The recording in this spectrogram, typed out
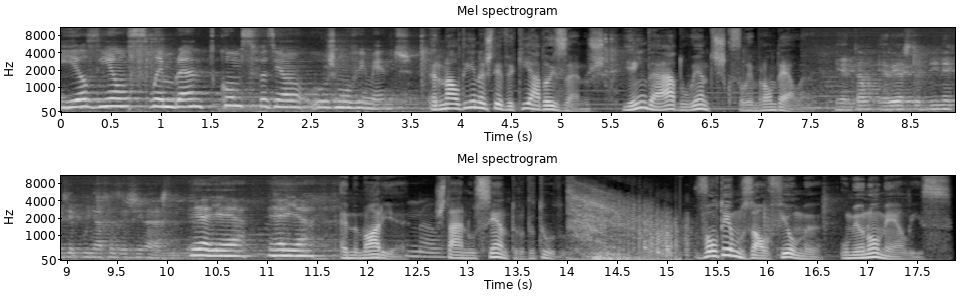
e eles iam se lembrando de como se faziam os movimentos. Arnaldina esteve aqui há dois anos e ainda há doentes que se lembram dela. Então era esta menina que te punha a fazer ginástica? É, é, é, é. A memória Não. está no centro de tudo. Voltemos ao filme O Meu Nome é Alice.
